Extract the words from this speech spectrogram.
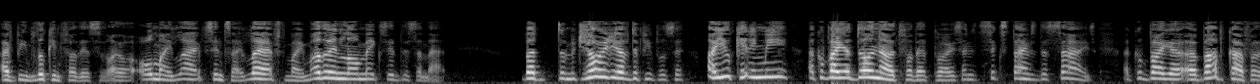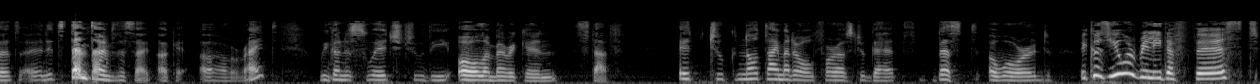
I've been looking for this uh, all my life since I left. My mother-in-law makes it, this and that." But the majority of the people say, "Are you kidding me? I could buy a donut for that price, and it's six times the size. I could buy a, a babka for that, and it's ten times the size." Okay, all right. We're going to switch to the all-American stuff. It took no time at all for us to get best award. Because you were really the first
